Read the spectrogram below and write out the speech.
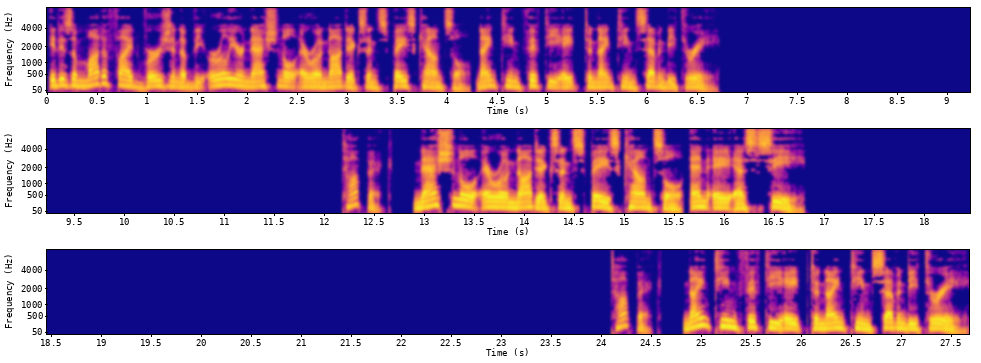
It is a modified version of the earlier National Aeronautics and Space Council 1958 -1973. National Aeronautics and Space Council NASC Topic 1958 to 1973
